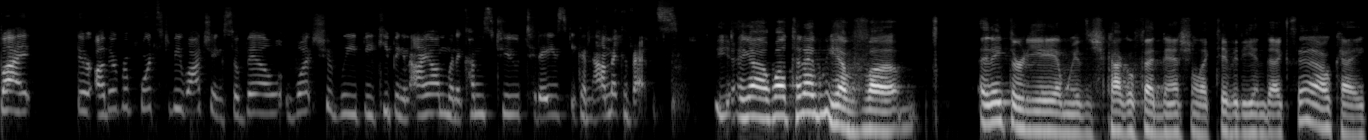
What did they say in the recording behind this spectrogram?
but there are other reports to be watching. So, Bill, what should we be keeping an eye on when it comes to today's economic events? Yeah, well, today we have uh, at 8:30 a.m. we have the Chicago Fed National Activity Index. Yeah, okay.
